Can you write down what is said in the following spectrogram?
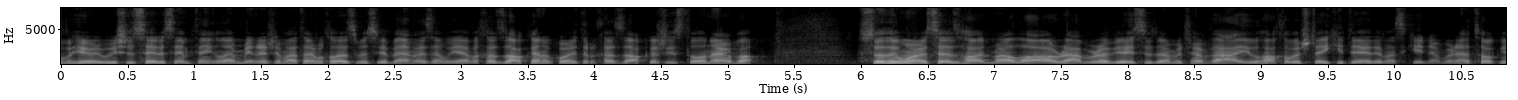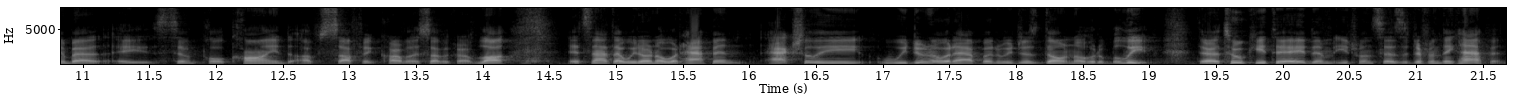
over here we should say the same thing. And we have a chazaka, and according to the chazaka, she's still an erba. So the Gemara says, "Had Marla, Rabbi Rav Yosef value We're not talking about a simple kind of suffix karva suffix law. It's not that we don't know what happened. Actually, we do know what happened. We just don't know who to believe. There are two kitei edim. Each one says a different thing happened.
